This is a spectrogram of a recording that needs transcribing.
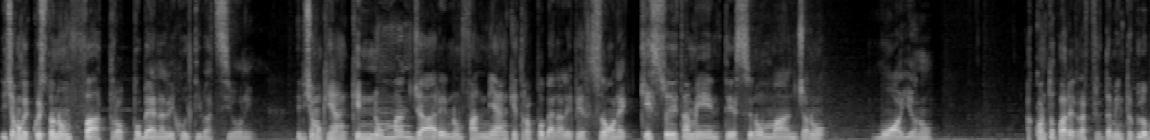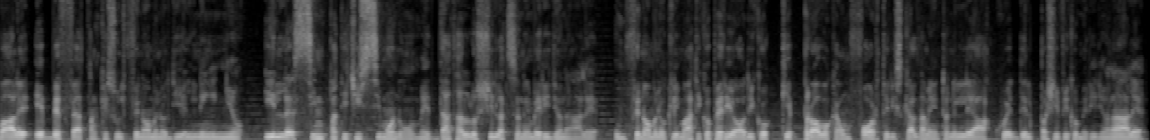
Diciamo che questo non fa troppo bene alle coltivazioni. E diciamo che anche non mangiare non fa neanche troppo bene alle persone, che solitamente se non mangiano muoiono. A quanto pare il raffreddamento globale ebbe effetto anche sul fenomeno di El Niño, il simpaticissimo nome dato all'oscillazione meridionale, un fenomeno climatico periodico che provoca un forte riscaldamento nelle acque del Pacifico meridionale.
